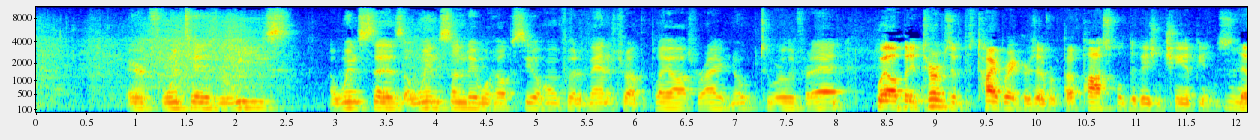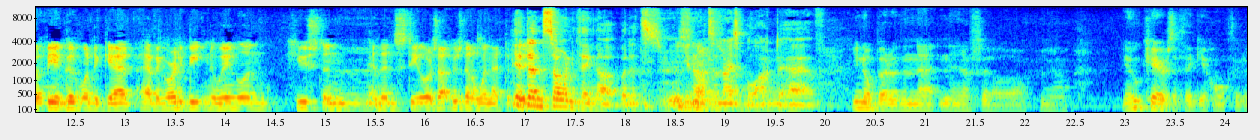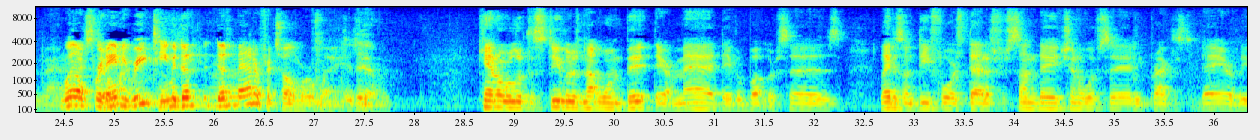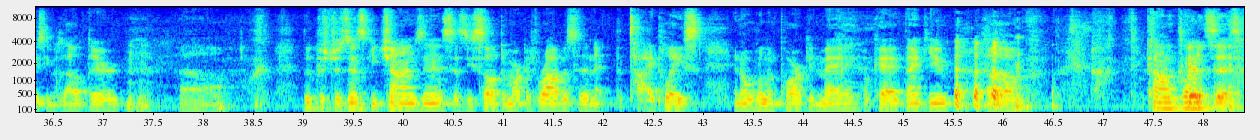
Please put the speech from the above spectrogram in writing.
Eric Fuentes Ruiz. A win says a win Sunday will help seal home field advantage throughout the playoffs, right? Nope, too early for that. Well, but in terms of tiebreakers over possible division champions, mm. that would be a good one to get. Having already beaten New England, Houston, mm. and then Steelers, who's going to win that division? It doesn't sew anything up, but it's, it's you know nice, it's a nice block to have. You know better than that in the NFL, though. You know. And who cares if they get home field advantage? Well, for an Andy Reid team, it doesn't, it doesn't matter if it's home or away. Is it? Can't overlook the Steelers, not one bit. They are mad, David Butler says. Latest on Dee Ford status for Sunday, Chenoweth said he practiced today, or at least he was out there. Mm-hmm. Uh, Lucas Straczynski chimes in, says he saw Demarcus Robinson at the Thai place in Overland Park in May. Okay, thank you. Um, Colin Clemens says.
